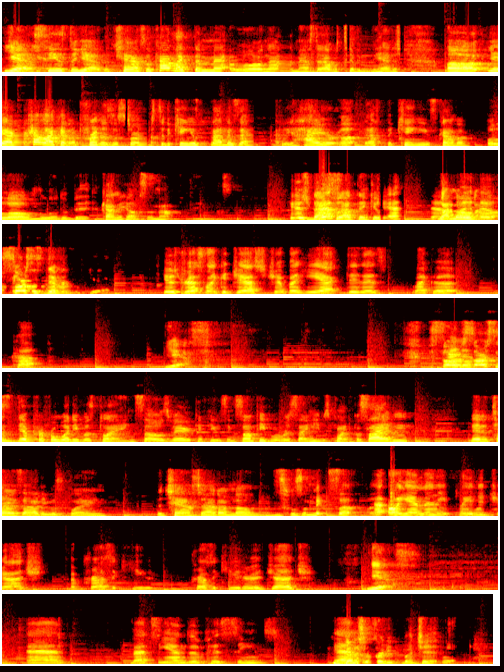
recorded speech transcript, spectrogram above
Yes, he's the yeah the chancellor, kind of like the ma- well not the master that was Tiffany Haddish. Uh, yeah, kind of like an apprentice of sorts to the king. It's not exactly higher up. That's the king. He's kind of below him a little bit. It kind of helps him out with things. That's dressed what I think. It, I know uh, source is different. Yeah. He was dressed like a gesture, but he acted as like a cup. Yes. Don't- source is different from what he was playing, so it was very confusing. Some people were saying he was playing Poseidon, then it turns out he was playing the Chancellor. I don't know if this was a mix up. Uh, oh yeah, and then he played a judge, a prosecute, prosecutor, a judge, yes. and that's the end of his scenes. That's pretty much it.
